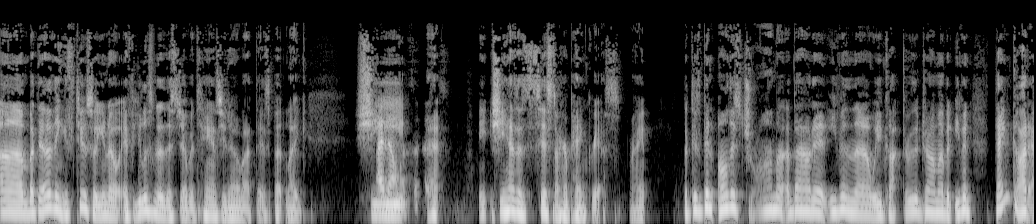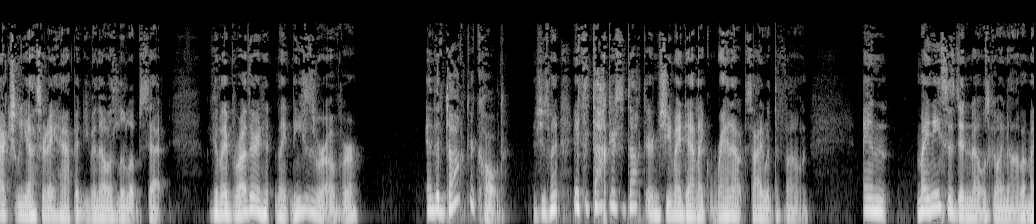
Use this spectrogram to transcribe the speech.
Um, but the other thing is too. So you know, if you listen to this Joe Betance, you know about this. But like, she I don't to this. she has a cyst on her pancreas, right? But there's been all this drama about it, even though we got through the drama. But even thank God, actually, yesterday happened, even though I was a little upset because my brother and my nieces were over, and the doctor called. And she's like, "It's the doctor, it's the doctor," and she and my dad like ran outside with the phone, and my nieces didn't know what was going on, but my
